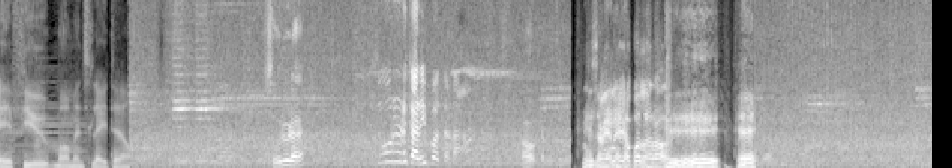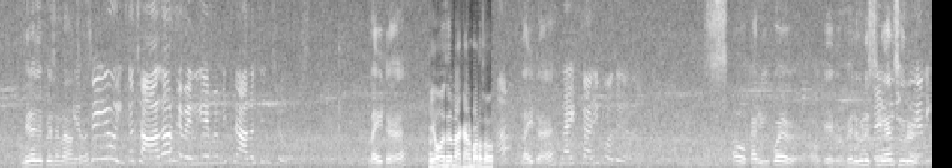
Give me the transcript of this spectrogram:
A few moments later. సూర్యుడా? సూర్యుడు కరిగిపోతాడా? ఆ, correct. మీరే చెప్పేసండి ఆన్సర్ ఇంకా చాలా ఉన్నాయి. వెలుగు ఏమేమి ఇస్తే ఆలోచించు. లైట్ ఏమో సార్ నాకు కనపడదు. లైట్ లైట్ కరిగిపోదు కదా. ఓ కరిగిపోయే ఓకే వెలుగునిస్తుంది కానీ సూర్యుడు కానీ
